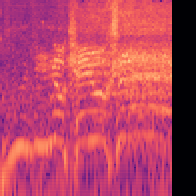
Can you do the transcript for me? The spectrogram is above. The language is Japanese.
人の剣をくれ！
